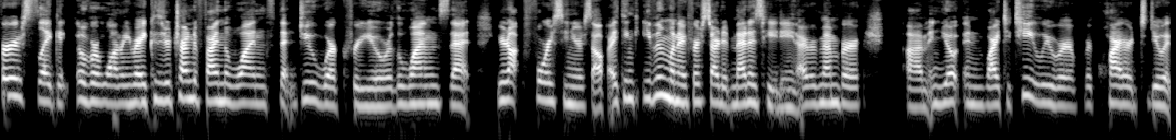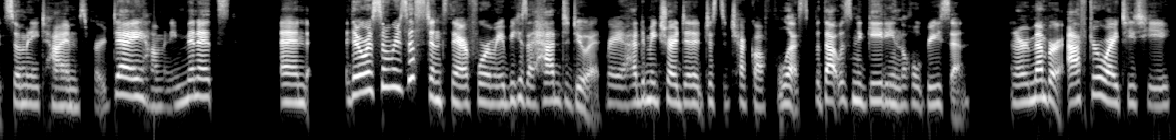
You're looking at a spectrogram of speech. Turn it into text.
first, like it's overwhelming, right? Because you're trying to find the ones that do work for you or the ones that you're not forcing yourself. I think even when I first started meditating, I remember um, in, Yo- in YTT, we were required to do it so many times per day, how many minutes. And there was some resistance there for me because I had to do it, right? I had to make sure I did it just to check off the list, but that was negating the whole reason. And I remember after YTT,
